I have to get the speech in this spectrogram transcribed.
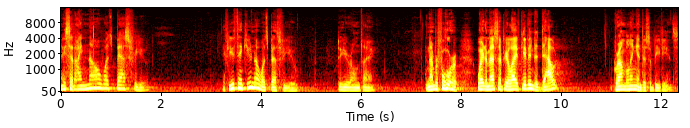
And he said, I know what's best for you. If you think you know what's best for you, do your own thing. And number four, way to mess up your life, give in to doubt, grumbling, and disobedience.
